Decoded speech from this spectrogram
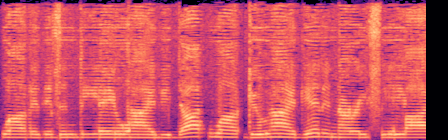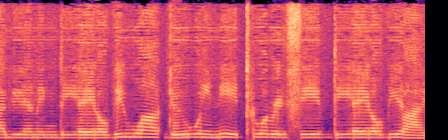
what it is in DAOID. What do I get in RECI beginning DAOB? What do we need to receive DAOBI?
